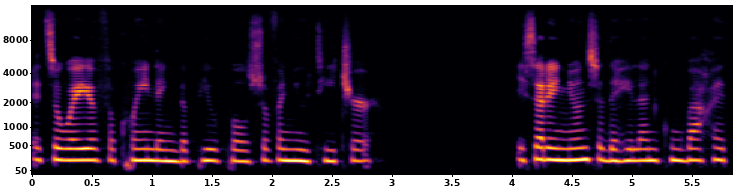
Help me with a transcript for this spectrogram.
It's a way of acquainting the pupils of a new teacher. Isa rin yun sa dahilan kung bakit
